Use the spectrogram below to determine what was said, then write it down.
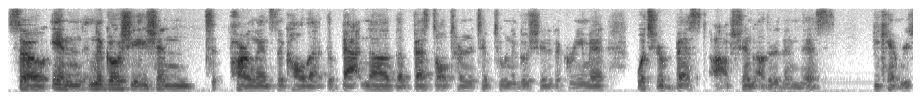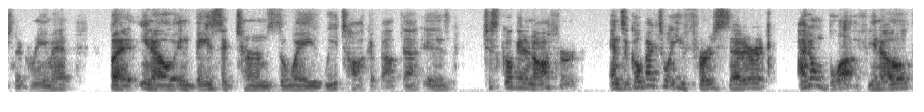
So in negotiation parlance, they call that the BATNA, the best alternative to a negotiated agreement. What's your best option other than this? If you can't reach an agreement. But, you know, in basic terms, the way we talk about that is just go get an offer. And to go back to what you first said, Eric, I don't bluff, you know?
